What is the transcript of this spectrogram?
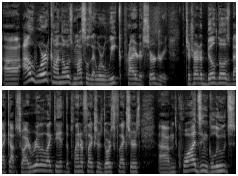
Uh, I'll work on those muscles that were weak prior to surgery to try to build those back up. So I really like to hit the plantar flexors, dorsiflexors, um, quads, and glutes.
